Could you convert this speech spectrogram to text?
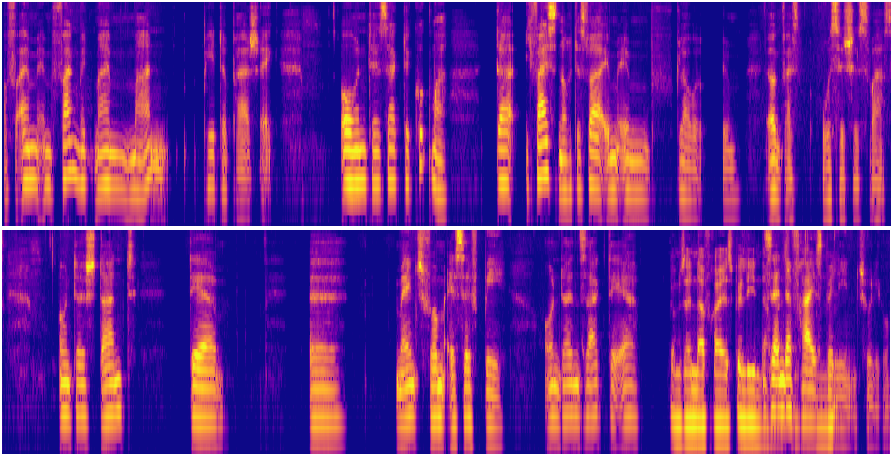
auf einem Empfang mit meinem Mann, Peter Paschek, und er sagte, guck mal, da, ich weiß noch, das war im, im glaube, im, irgendwas, Russisches war's. Und da stand der äh, Mensch vom SFB. Und dann sagte er. Vom Senderfreies Berlin. Senderfreies mhm. Berlin, Entschuldigung.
